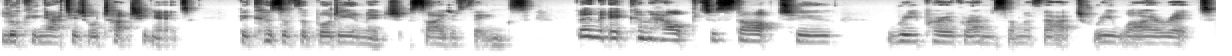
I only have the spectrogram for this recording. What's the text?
looking at it or touching it because of the body image side of things, then it can help to start to reprogram some of that, rewire it,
